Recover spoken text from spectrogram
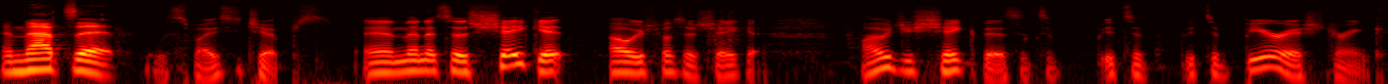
and that's it. with spicy chips. And then it says shake it. Oh, you're supposed to shake it. Why would you shake this? It's a it's a it's a beerish drink.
